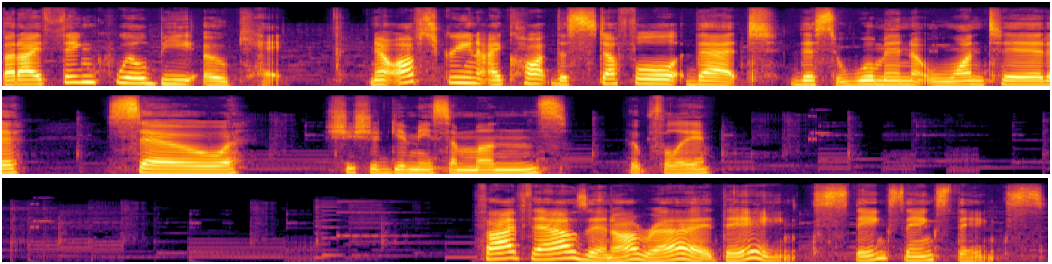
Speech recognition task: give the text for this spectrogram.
but I think we'll be okay. Now, off screen, I caught the Stufful that this woman wanted, so she should give me some muns, hopefully. Five thousand, alright, thanks. Thanks, thanks, thanks.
